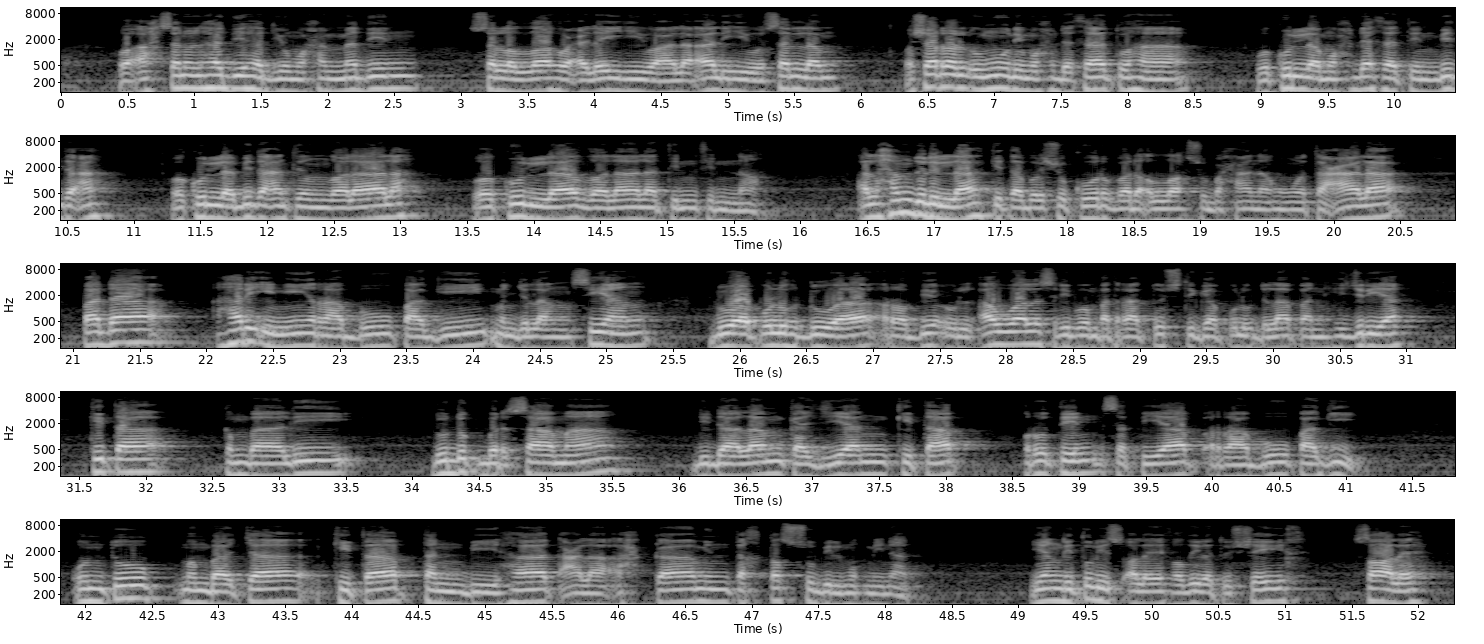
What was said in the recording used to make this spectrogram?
وأحسن الهدي هدي محمد صلى الله عليه وعلى آله وسلم وشر الأمور محدثاتها وكل محدثة بدعة وكل بدعة ضلالة وكل ضلالة في النار Alhamdulillah kita bersyukur pada Allah Subhanahu wa taala pada hari ini Rabu pagi menjelang siang 22 Rabiul Awal 1438 Hijriah kita kembali duduk bersama di dalam kajian kitab rutin setiap Rabu pagi untuk membaca kitab Tanbihat ala Ahkamin Takhtassu bil Mu'minat yang ditulis oleh Fadilatul Syekh Saleh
